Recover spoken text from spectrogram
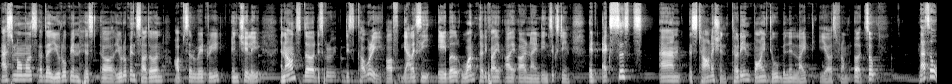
Astronomers at the European Hist- uh, European Southern Observatory in Chile announced the discovery of galaxy Abell 135 IR 1916. It exists an astonishing 13.2 billion light years from Earth. So that's a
